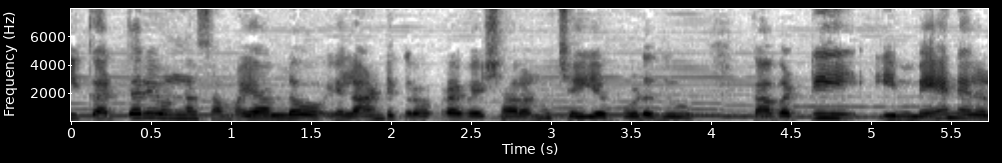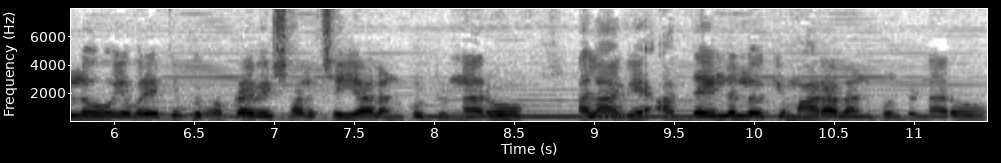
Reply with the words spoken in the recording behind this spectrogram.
ఈ కత్తరి ఉన్న సమయాల్లో ఎలాంటి గృహప్రవేశాలను చేయకూడదు. కాబట్టి ఈ మే నెలలో ఎవరైతే గృహప్రవేశాలు చేయాలనుకుంటున్నారో అలాగే అద్దె ఇళ్ళలోకి మారాలనుకుంటున్నారో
